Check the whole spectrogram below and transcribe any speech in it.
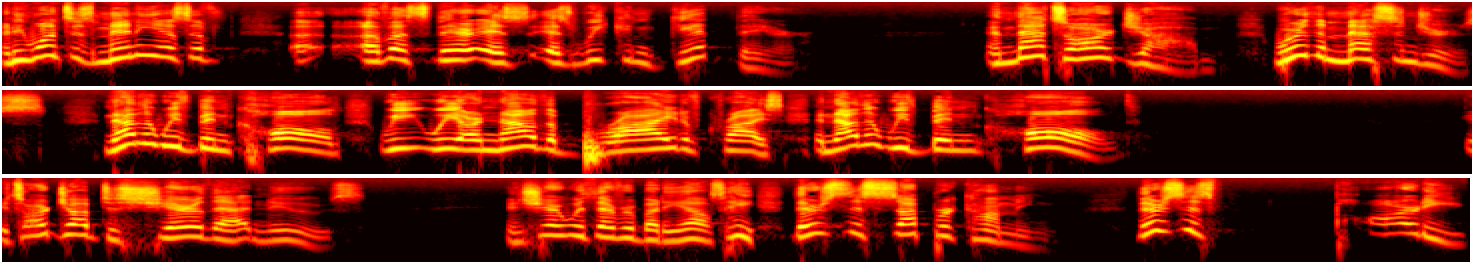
And He wants as many as of, uh, of us there as, as we can get there. And that's our job. We're the messengers. Now that we've been called, we, we are now the bride of Christ. And now that we've been called, it's our job to share that news and share with everybody else. Hey, there's this supper coming. There's this party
